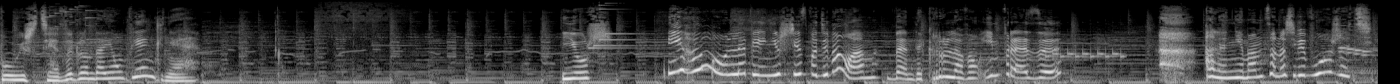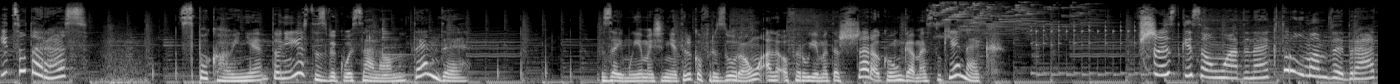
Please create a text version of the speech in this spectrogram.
Spójrzcie, wyglądają pięknie. Już. Juhu, lepiej niż się spodziewałam. Będę królową imprezy. Ale nie mam co na siebie włożyć. I co teraz? Spokojnie, to nie jest zwykły salon. Tędy. Zajmujemy się nie tylko fryzurą, ale oferujemy też szeroką gamę sukienek. Wszystkie są ładne. Którą mam wybrać?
